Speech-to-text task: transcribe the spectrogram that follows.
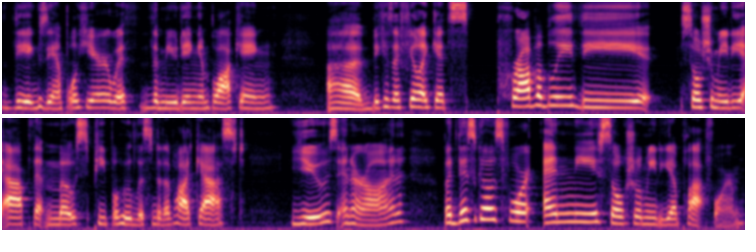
the example here with the muting and blocking uh, because I feel like it's probably the social media app that most people who listen to the podcast use and are on. But this goes for any social media platform,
